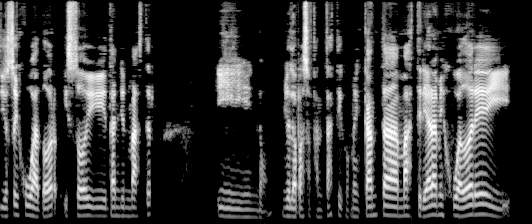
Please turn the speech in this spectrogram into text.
yo soy jugador y soy Dungeon Master, y no, yo la paso fantástico. Me encanta masterear a mis jugadores y,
